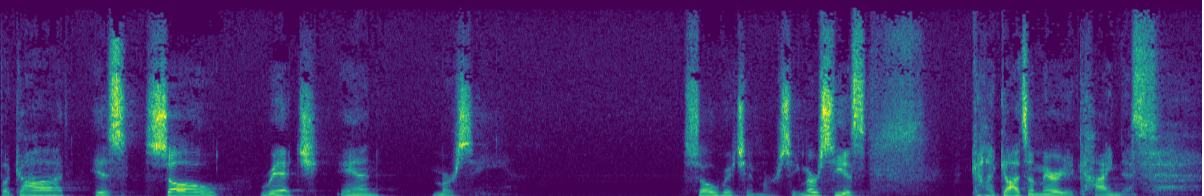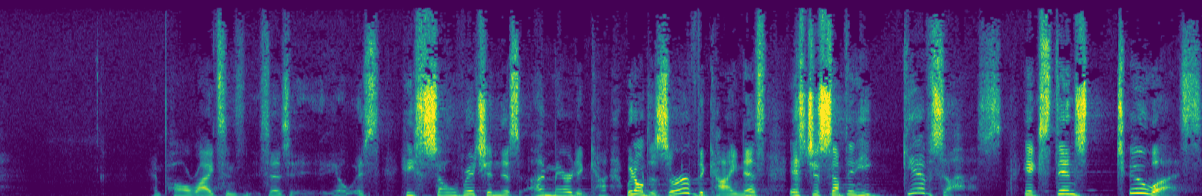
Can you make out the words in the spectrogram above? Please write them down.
but God is so rich in mercy. So rich in mercy. Mercy is kind of like God's unmerited kindness. And Paul writes and says, you know, he's so rich in this unmerited kindness. We don't deserve the kindness. It's just something he gives us. He extends to us.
